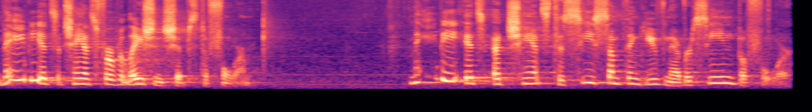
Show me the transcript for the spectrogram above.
maybe it's a chance for relationships to form. Maybe it's a chance to see something you've never seen before.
